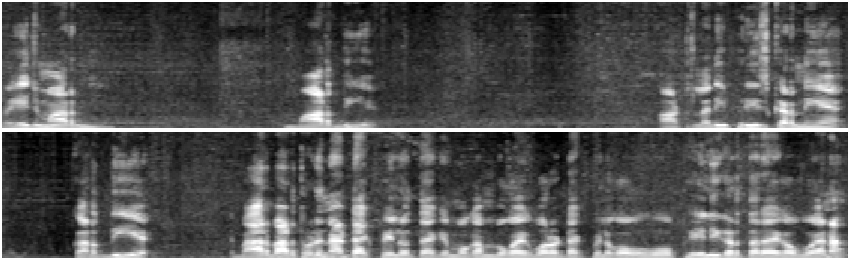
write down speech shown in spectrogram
रेज मारनी है, मार दिए आर्टलरी फ्रीज करनी है, कर दी है। बार बार थोड़ी ना अटैक फेल होता है कि मोगम्बो का एक बार अटैक फेल होगा वो फेल ही करता रहेगा वो, है ना?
